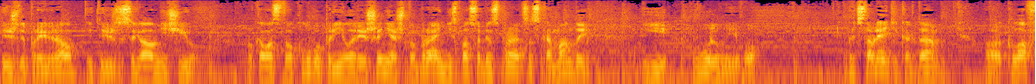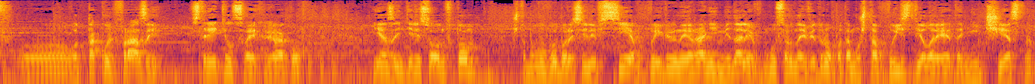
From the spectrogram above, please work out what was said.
трижды проиграл и трижды сыграл в ничью. Руководство клуба приняло решение, что Брайан не способен справиться с командой и уволило его. Представляете, когда э, Клав э, вот такой фразой встретил своих игроков? Я заинтересован в том, чтобы вы выбросили все выигранные ранее медали в мусорное ведро, потому что вы сделали это нечестным.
